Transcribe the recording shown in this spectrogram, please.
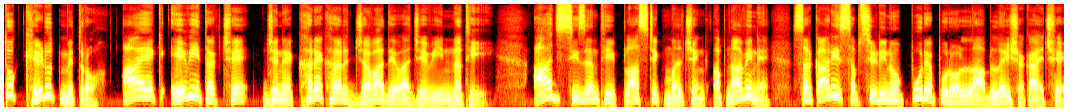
તો ખેડૂત મિત્રો, આ એક એવી તક છે જેને ખરેખર જવા દેવા જેવી નથી. આ જ સિઝનથી પ્લાસ્ટિક મલ્ચિંગ અપનાવીને સરકારી સબસિડીનો પૂરેપૂરો લાભ લઈ શકાય છે.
